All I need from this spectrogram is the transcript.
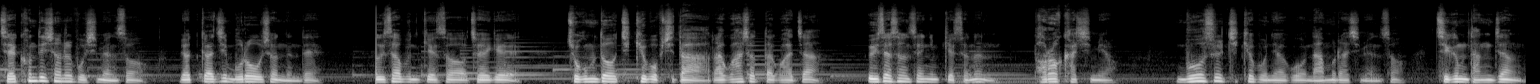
제 컨디션을 보시면서 몇 가지 물어오셨는데 의사분께서 저에게 조금 더 지켜봅시다 라고 하셨다고 하자 의사 선생님께서는 버럭하시며 무엇을 지켜보냐고 나무라시면서 지금 당장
